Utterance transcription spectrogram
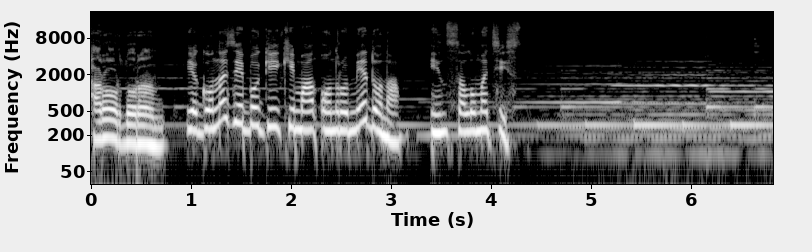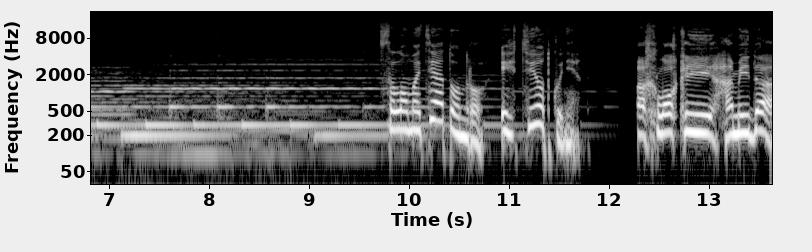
қарор доранд. Ягона зебогӣ ки ман онро медонам ин саломатист саломатиатонро эҳтиёт кунед ахлоқи ҳамида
